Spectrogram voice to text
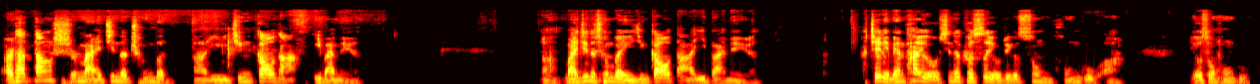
而他当时买进的成本啊已经高达一百美元，啊，买进的成本已经高达一百美元。这里边他有辛德克斯有这个送红股啊，有送红股，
